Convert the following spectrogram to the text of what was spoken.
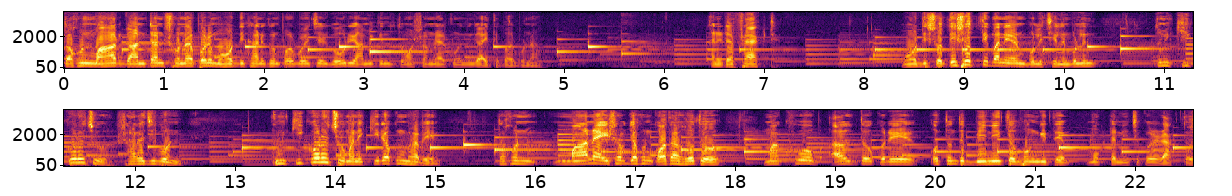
তখন মার গান টান শোনার পরে মোহর্দি খানিক্ষণ পর বলেছে, গৌরী, আমি কিন্তু তোমার সামনে আর কোনোদিন গাইতে পারব না। And এটা ফ্যাক্ট মোহর্দি সত্যি সত্যি মানে বলেছিলেন, বললেন, তুমি কি করেছ সারা জীবন? তুমি কি করেছ? মানে কি রকম ভাবে তখন মা না এইসব যখন কথা হতো, মা খুব আলতো করে অত্যন্ত বিনীত ভঙ্গিতে মুখটা নিচু করে রাখতো।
